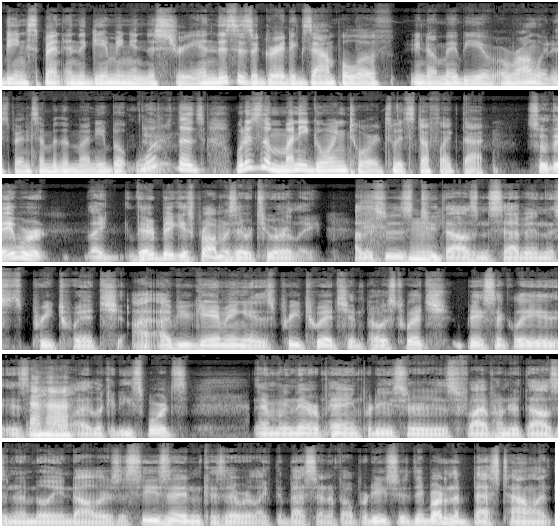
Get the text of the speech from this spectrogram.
being spent in the gaming industry, and this is a great example of you know maybe a, a wrong way to spend some of the money. But what Yeah. are those? What is the money going towards with stuff like that? So they were like their biggest problem is they were too early. Uh, this was Mm. 2007. This was pre Twitch. I, I view gaming as pre Twitch and post Twitch. Basically, is Uh-huh. how I look at esports. I mean, they were paying producers five hundred thousand to a million dollars a season because they were like the best NFL producers. They brought in the best talent,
